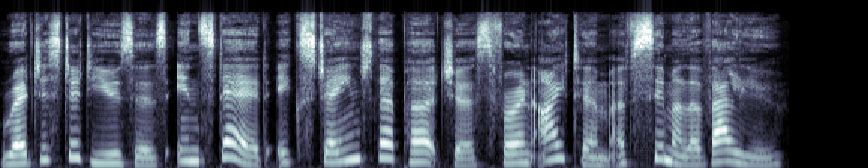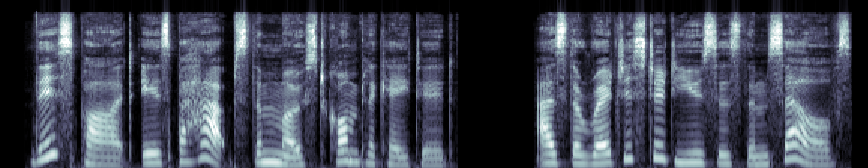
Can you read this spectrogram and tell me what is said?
registered users instead exchange their purchase for an item of similar value. This part is perhaps the most complicated as the registered users themselves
